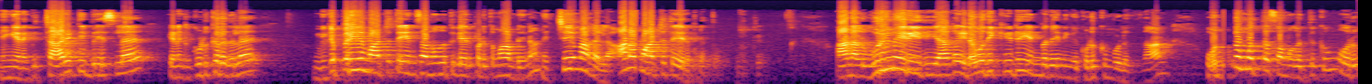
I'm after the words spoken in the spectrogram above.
நீங்க எனக்கு சாரிட்டி பேஸ்ல எனக்கு கொடுக்கறதுல மிகப்பெரிய மாற்றத்தை என் சமூகத்துக்கு ஏற்படுத்துமா அப்படின்னா நிச்சயமாக இல்லை. ஆனா மாற்றத்தை ஏற்படுத்தும். ஆனால் உரிமை ரீதியாக இடஒதுக்கீடு என்பதை நீங்க கொடுக்கும் பொழுதுதான் ஒட்டுமொத்த சமூகத்துக்கும் ஒரு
